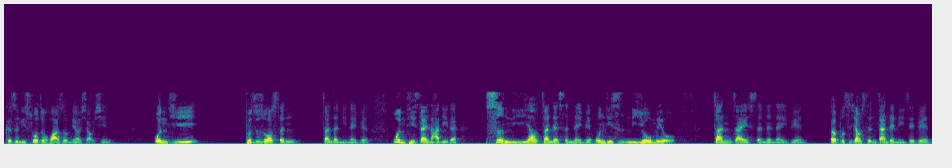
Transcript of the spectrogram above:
可是你说这话的时候你要小心。问题不是说神站在你那边，问题在哪里呢？是你要站在神那边。问题是你有没有站在神的那一边，而不是叫神站在你这边。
